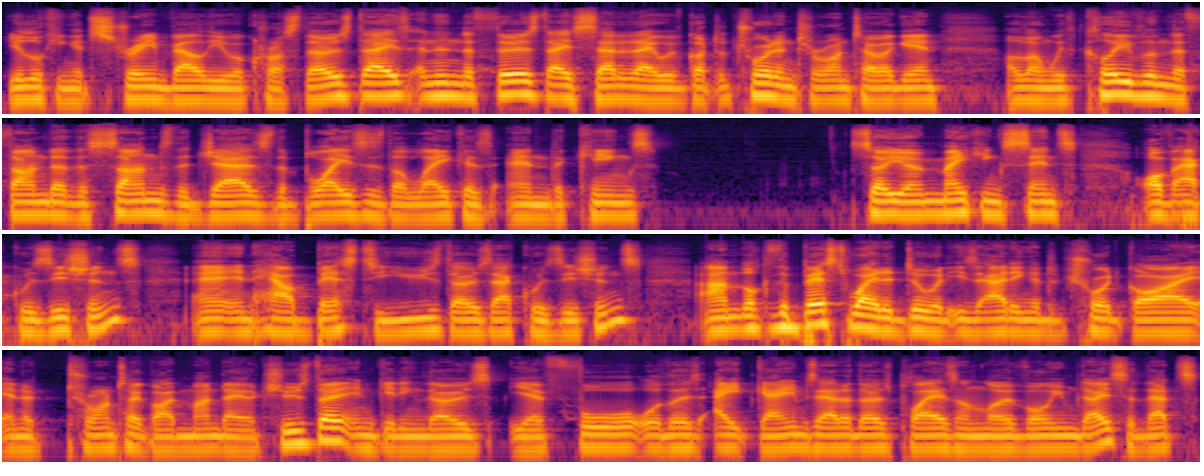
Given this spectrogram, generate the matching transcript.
you're looking at stream value across those days. And then the Thursday Saturday, we've got Detroit and Toronto again, along with Cleveland, the Thunder, the Suns, the Jazz, the Blazers, the Lakers, and the Kings. So you're making sense of acquisitions and how best to use those acquisitions. Um, look, the best way to do it is adding a Detroit guy and a Toronto guy Monday or Tuesday and getting those yeah four or those eight games out of those players on low volume days. So that's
